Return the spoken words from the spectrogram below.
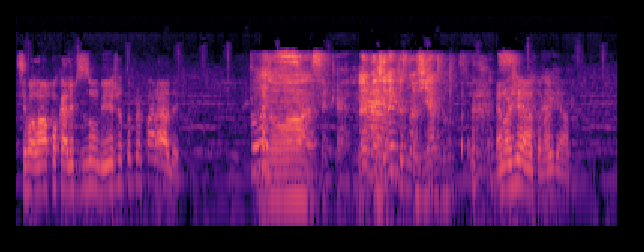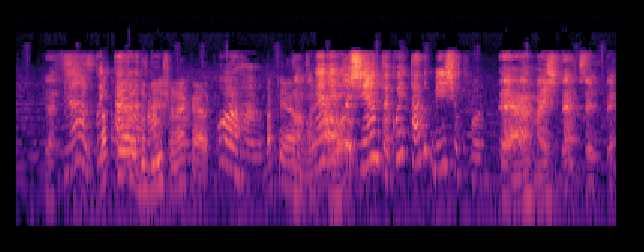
Se rolar um apocalipse zumbi, eu já tô preparado. Putz. Nossa, cara. Não, imagina que coisa nojenta. É nojento, é nojento. Não, Dá pena da do vaca. bicho, né, cara? Porra. Dá pena, Não, Não né? é nem ó. nojenta. Coitado do bicho, pô. É, mas, né, você- é.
